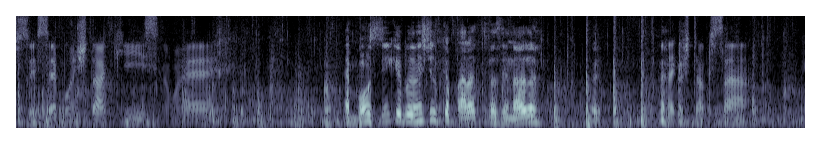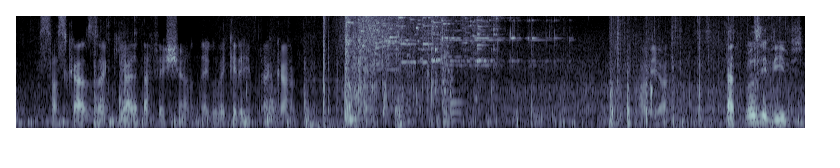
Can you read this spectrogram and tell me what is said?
Não sei estar aqui, se não é. É bom sim, que a gente não fica parado sem fazer nada. A questão é que essa, essas casas aqui, a área tá fechando, o nego vai querer vir pra cá. Olha, ó. 14 vivos.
